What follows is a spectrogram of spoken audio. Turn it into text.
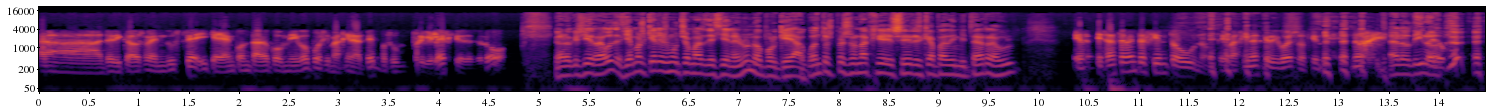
ah, dedicados a la industria y que hayan contado conmigo, pues imagínate, pues un privilegio, desde luego. Claro que sí, Raúl. Decíamos que eres mucho más de 100 en uno, porque ¿a cuántos personajes eres capaz de invitar, Raúl? Exactamente 101. ¿Te imaginas que digo eso? 100. No, Claro, dilo. Pero,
